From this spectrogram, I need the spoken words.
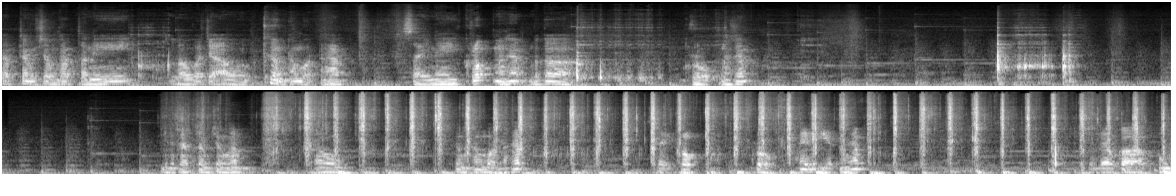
ครับท่านผู้ชมครับตอนนี้เราก็จะเอาเครื่องทั้งหมดนะครับ ใส่ในครกนะครับ แล้วก็โขลกนะครับนี่นะครับท่านผู้ชมครับเอาเครื่องทั้งหมดนะครับ ใส่ครกโขลกให้ละเอียดนะครับเสร็จแล้วก็ปรุง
